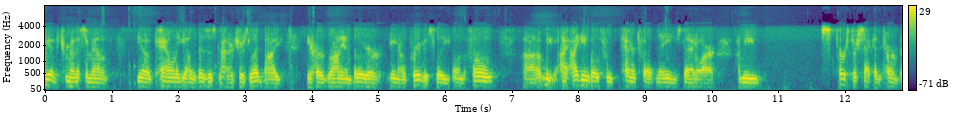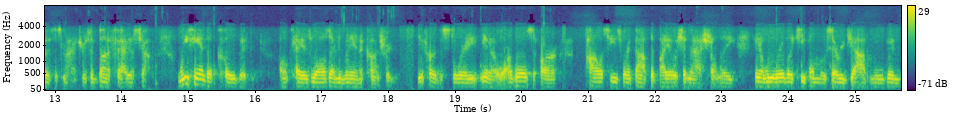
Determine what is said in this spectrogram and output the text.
We have a tremendous amount of you know talented young business managers led by you heard Ryan Boyer you know previously on the phone. Uh, I, I can go through ten or twelve names that are, I mean, first or second term business managers have done a fabulous job. We handled COVID okay as well as anybody in the country. You've heard the story. You know, our rules, our policies were adopted by OSHA nationally. You know, we were able to keep almost every job moving,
